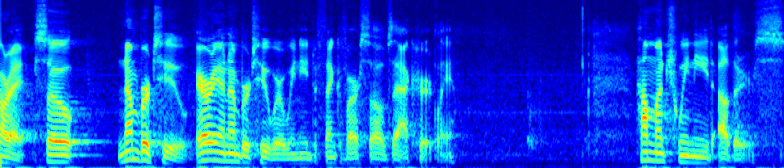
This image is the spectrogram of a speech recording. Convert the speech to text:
All right, so number two, area number two where we need to think of ourselves accurately. How much we need others.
